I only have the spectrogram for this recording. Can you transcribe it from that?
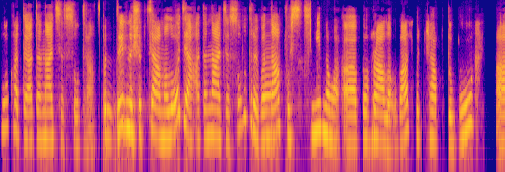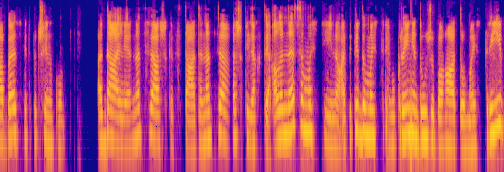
слухати Атанація Сутра. Потрібно, щоб ця мелодія Атанація Сутри вона постійно а, пограла у вас хоча б добу а, без відпочинку. Далі на цвяшки встати, на цвяшки лягти, але не самостійно, а піти до майстрів. В Україні дуже багато майстрів.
